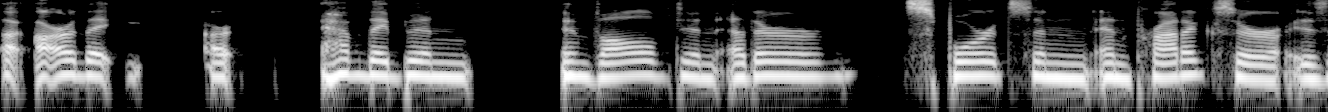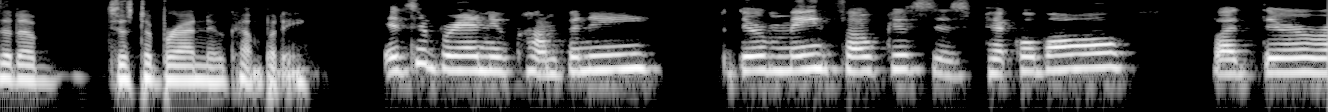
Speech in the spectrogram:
Uh, are they are have they been involved in other sports and and products, or is it a just a brand new company? It's a brand new company their main focus is pickleball, but they're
